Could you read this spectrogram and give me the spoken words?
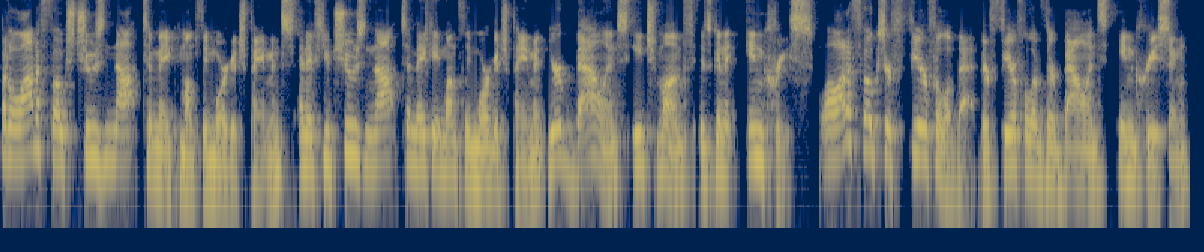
But a lot of folks choose not to make monthly mortgage payments. And if you choose not to make a monthly mortgage payment, your balance each month is going to increase. A lot of folks are fearful of that. They're fearful of their balance increasing.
